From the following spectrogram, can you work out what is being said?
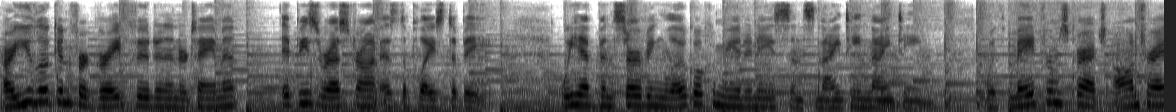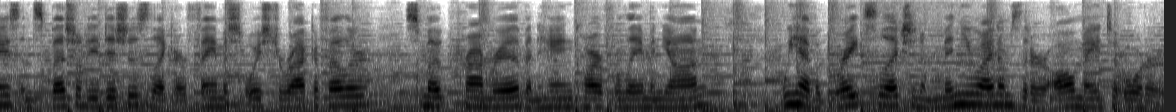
Are you looking for great food and entertainment? Ippy's Restaurant is the place to be. We have been serving local communities since 1919. With made from scratch entrees and specialty dishes like our famous Oyster Rockefeller, smoked prime rib, and hand carved filet mignon, we have a great selection of menu items that are all made to order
